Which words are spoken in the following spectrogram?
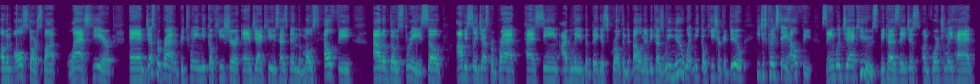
of an all star spot last year. And Jesper Bratt, between Nico Hischier and Jack Hughes, has been the most healthy out of those three. So obviously, Jesper Bratt has seen, I believe, the biggest growth and development because we knew what Nico Hischier could do. He just couldn't stay healthy. Same with Jack Hughes because they just unfortunately had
